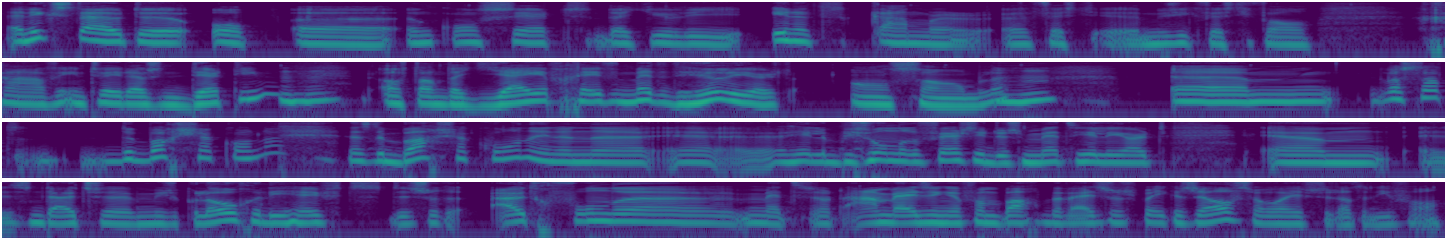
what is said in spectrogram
En ik stuitte op eh, een concert dat jullie in het Kamer eh, eh, Muziekfestival gaven in 2013. Mhm. Althans, dat jij hebt gegeven met het Hilliard Ensemble. Mhm. Ehm, was dat de Bach Chaconne? Dat is de Bach in een eh, eh, hele bijzondere versie. Dus met Hilliard. ehm het is een Duitse muzikologe. Die heeft dus uitgevonden met soort aanwijzingen van Bach. Bij wijze van spreken zelf. Zo heeft ze dat in ieder geval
